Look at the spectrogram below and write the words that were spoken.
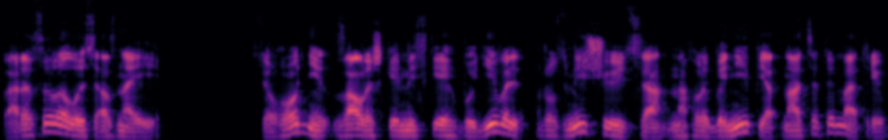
переселилося з неї. Сьогодні залишки міських будівель розміщуються на глибині 15 метрів.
